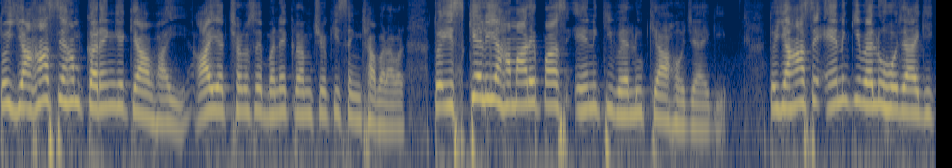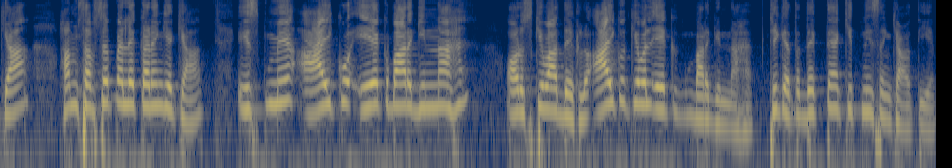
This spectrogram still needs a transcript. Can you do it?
तो यहाँ से हम करेंगे क्या भाई? आई अक्षरों से बने क्रमचियों की संख्या बराबर। तो इसके लिए हमारे पास एन की वैल्यू क्या हो जाएगी? तो यहाँ से एन की वैल्यू हो जाएगी क्या? हम सबसे पहले करेंगे क्या? इसमें आई को एक बार गिनना है और उसके बाद देख लो। आई को केवल एक बार गिनना है। ठीक है? तो देखते हैं कितनी संख्या होती है।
